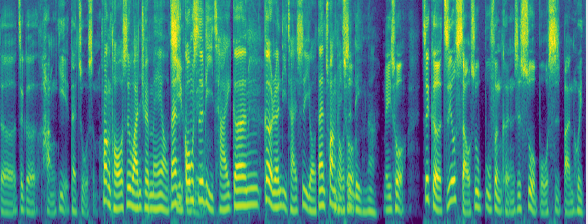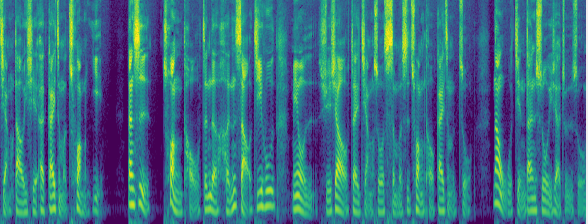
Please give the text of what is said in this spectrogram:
的这个行业在做什么。创投是完全没有，但是公司理财跟个人理财是有，但创投是零啊。没错。这个只有少数部分可能是硕博士班会讲到一些呃该怎么创业，但是创投真的很少，几乎没有学校在讲说什么是创投该怎么做。那我简单说一下，就是说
